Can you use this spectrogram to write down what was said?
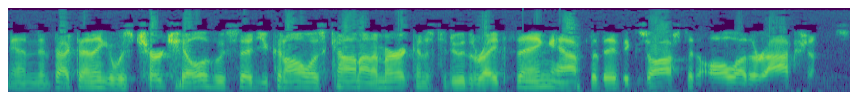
And in fact, I think it was Churchill who said you can always count on Americans to do the right thing after they've exhausted all other options.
